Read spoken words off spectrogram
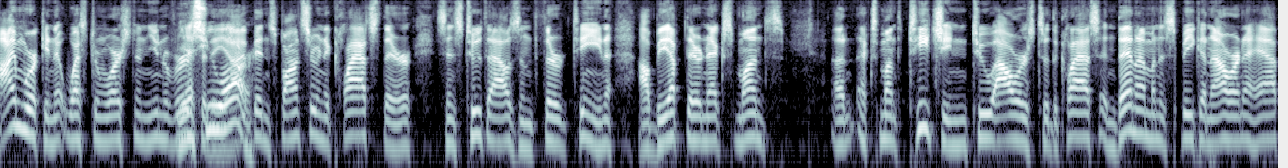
I'm working at Western Washington University. Yes, you are. I've been sponsoring a class there since 2013. I'll be up there next month. Uh, next month, teaching two hours to the class, and then I'm going to speak an hour and a half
